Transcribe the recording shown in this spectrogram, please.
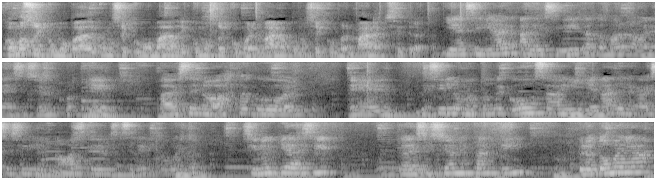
¿Cómo soy como padre? ¿Cómo soy como madre? ¿Cómo soy como hermano? ¿Cómo soy como hermana? Etcétera. Y enseñar a decidir, a tomar una buena decisión, porque a veces no basta con eh, decirle un montón de cosas y llenarle la cabeza y decirle, no, es que debes hacer esto o esto, sino que a decir, la decisión está en ti, pero tómala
